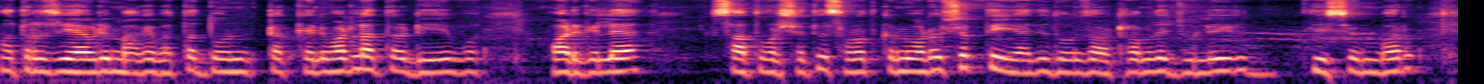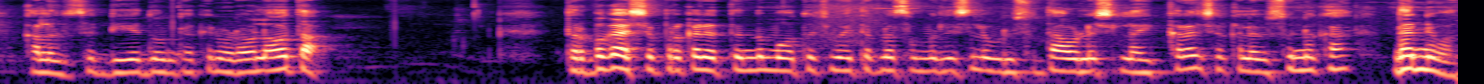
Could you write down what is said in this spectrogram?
मात्र जर यावेळी मागे भत्ता दोन टक्क्याने वाढला तर डी ए वाढ गेल्या सात वर्षातील सर्वात कमी वाढवू शकते. याआधी दोन हजार अठरामध्ये जुलै डिसेंबर कालावधीचा डी ए दोन टक्क्याने वाढवला होता. तर बघा अशा प्रकारे अत्यंत महत्त्वाची माहिती आपल्याला समजली असेल व्हिडिओसुद्धा आवडल्यास लाईक करा शेअर करायला विसरू नका. धन्यवाद.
